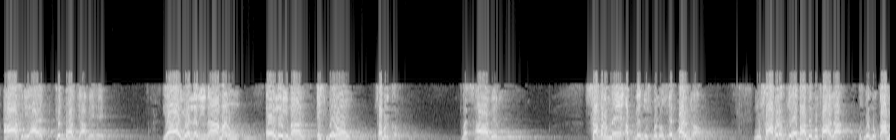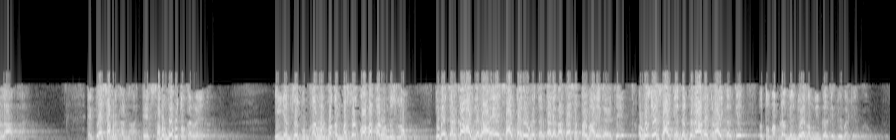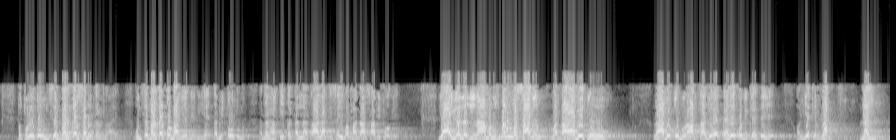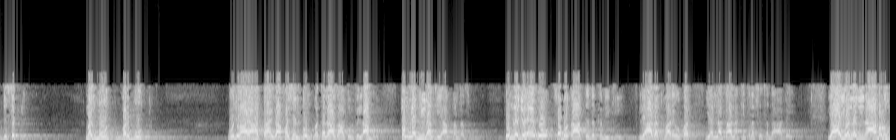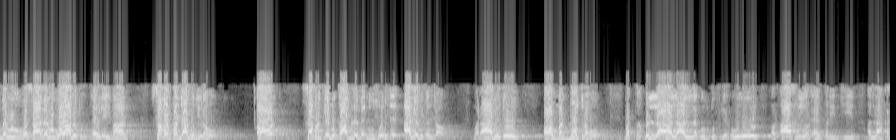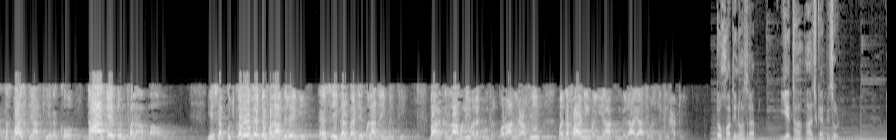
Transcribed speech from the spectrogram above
आखिरी आयत फिर बहुत जामे है। या अल्लाजीना आमनू, अहले ईमान इस मेरू सब्र करो। बस साबेरू सब्र में अपने दुश्मनों से बढ़ जाओ। मुसाबरत जो है बाब मुफाला, उसमें मुकाबला आता है। एक तो है सब्र करना, एक सब्र वो भी तो कर रहे हैं। ना ईम से तुम करहुल फकत मसल कौमा करहुल मिसलू तुम्हें चरका आज लगा है, एक साल पहले उन्हें चरका लगा था, सत्तर मारे गए थे, और वो एक साल के अंदर फिर आगे चढ़ाई करके तो तुम अपना दिल जो है गमगीन करके क्यों बैठे हुए हो? तो तुम्हें तो उनसे बढ़कर सब्र करना है, उनसे बढ़कर कुर्बानियाँ देनी है, तभी तो तुम अदर हकीकत अल्लाह ताला के सही वफादार साबित हो गए या यूल्लजीन आमनुस बनू व साबिर व राबेतू राबेतू मुराबता जो है, पहले को भी कहते हैं, और यह कि रब, नज्म डिसिप्लिन मज़बूत मरबूत वो जो आया, हत्ता इजा फसिल तुम व तलाजा तुम फिल अम्र। तुमने ढीला किया अपना नज्म। तुमने जो है, वो सबोतात के अंदर कमी की। लिहाजा तुम्हारे ऊपर यह अल्लाह ताला की तरफ़ से सदा आ गई। या यूल्लजीन आमनुस बनू व साबिरू व राबतू। अहले ईमान, सब्र पर जागुदी रहो। और सब्र के मुकाबले में दूसरों से आगे निकल जाओ। व राबतू और मरबूत रहो। वत्तकुल्लाकुम तुफलहून। और आखिरी और अहम तरीन चीज़, अल्लाह का तकवा इख्तियार किए रखो ताकि तुम फला पाओ। ये सब कुछ करोगे तो फला मिलेगी। ऐसे ही घर बैठे फला नहीं मिलती। बारक अल्लाह वलकुम फिल कुरान अजीम। व नफ़ानी वैयाकुम बिलायात वस्तिकिल हकीम। तो खातिन हजरात, ये था आज का एपिसोड।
